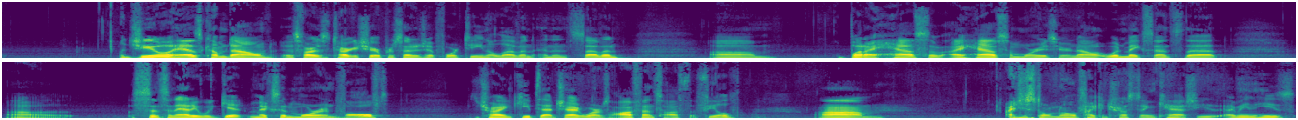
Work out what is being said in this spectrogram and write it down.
Gio has come down as far as the target share percentage at 14, 11, and then 7. Um, but I have some I have some worries here. Now it would make sense that uh, Cincinnati would get Mixon more involved to try and keep that Jaguars offense off the field. Um, I just don't know if I can trust in cash. He, I mean, he's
